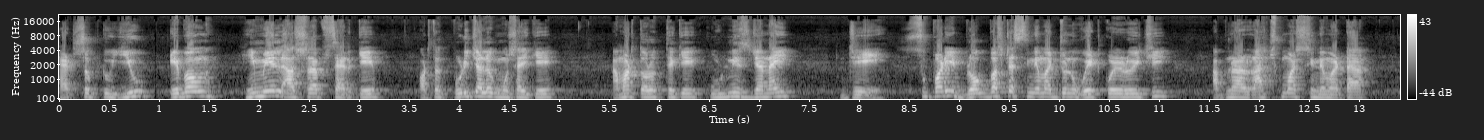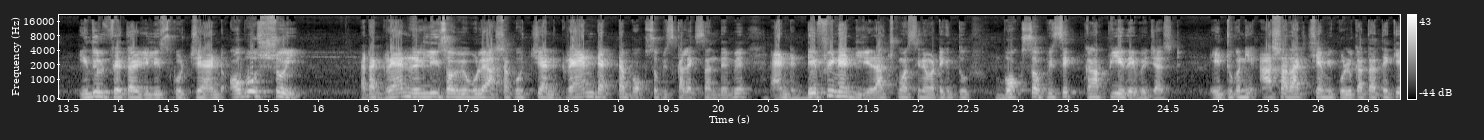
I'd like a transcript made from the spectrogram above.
হ্যাটসঅপ টু ইউ এবং হিমেল আশরাফ স্যারকে, অর্থাৎ পরিচালক মশাইকে, আমার তরফ থেকে কুর্নিশ জানাই যে সুপারহিট ব্লকবাস্টার সিনেমার জন্য ওয়েট করে রয়েছি। আপনার রাজকুমার সিনেমাটা ঈদুল ফেতার রিলিজ করছে অ্যান্ড অবশ্যই একটা গ্র্যান্ড রিলিজ হবে বলে আশা করছি অ্যান্ড গ্র্যান্ড একটা বক্স অফিস কালেকশান দেবে অ্যান্ড ডেফিনেটলি রাজকুমার সিনেমাটা কিন্তু বক্স অফিসে কাঁপিয়ে দেবে জাস্ট এইটুখানি আশা রাখছি আমি কলকাতা থেকে।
